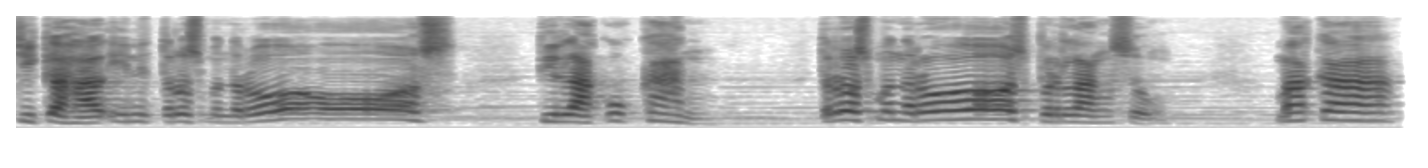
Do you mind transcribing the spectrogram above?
Jika hal ini terus-menerus dilakukan, terus-menerus berlangsung, maka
